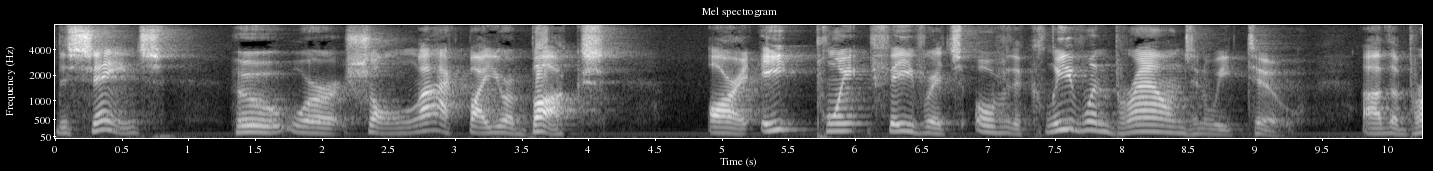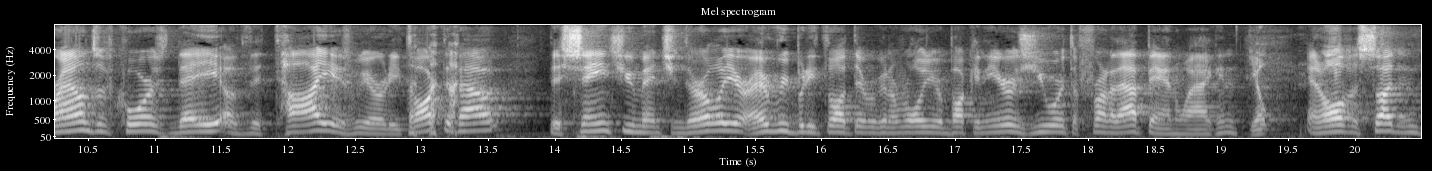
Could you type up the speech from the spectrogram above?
the Saints, who were shellacked by your Bucks, are eight point favorites over the Cleveland Browns in week two. Uh, the Browns, of course, they of the tie, as we already talked about. The Saints, you mentioned earlier, everybody thought they were going to roll your Buccaneers. You were at the front of that bandwagon. Yep. And all of a sudden,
